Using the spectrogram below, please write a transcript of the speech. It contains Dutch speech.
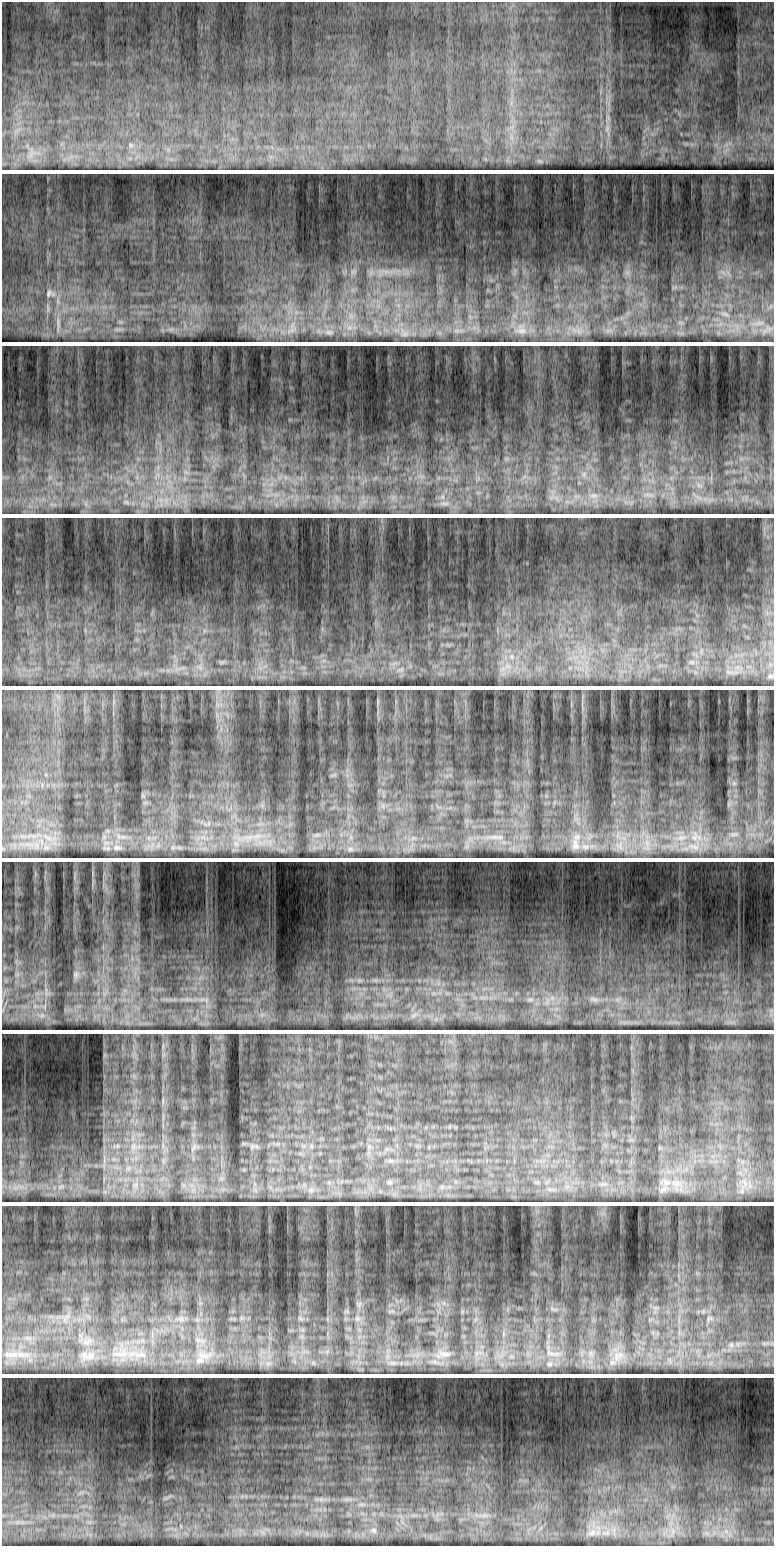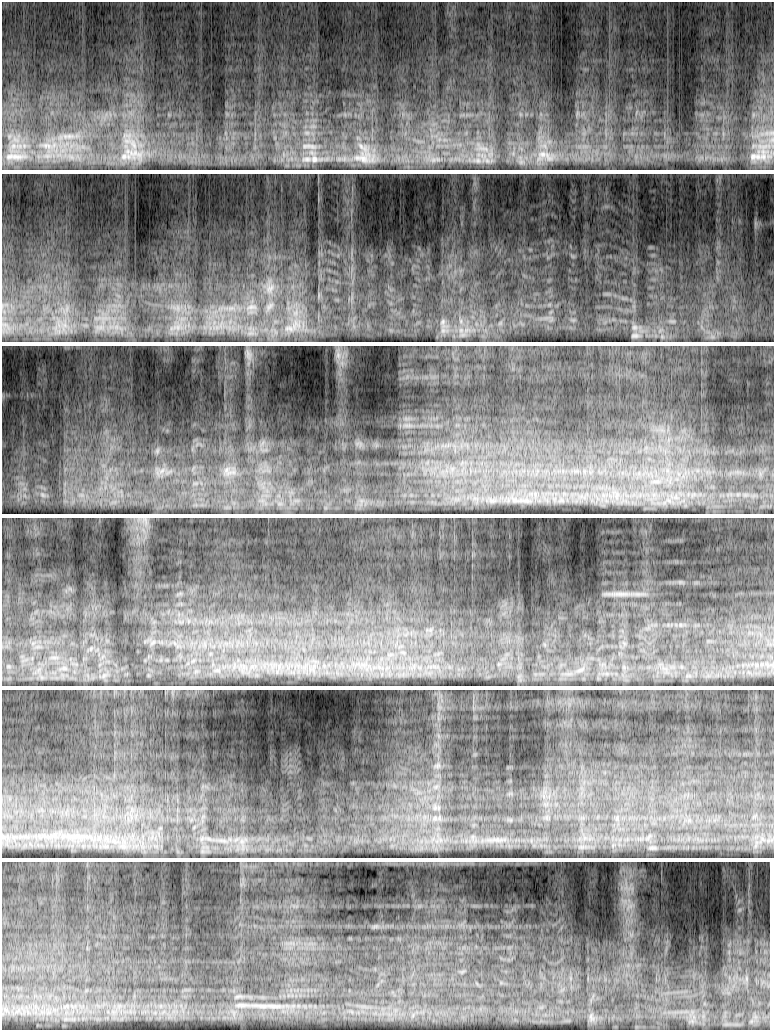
「そろそろ」Thank you. Je mag de dansen nog, hè? Volgende nummertje. Ga je springen. Ik ben geen jaar lang ontstaan. Doe heel veel met plezier. to fall. It's not right to die. Thank you, Shiri, what a creator.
